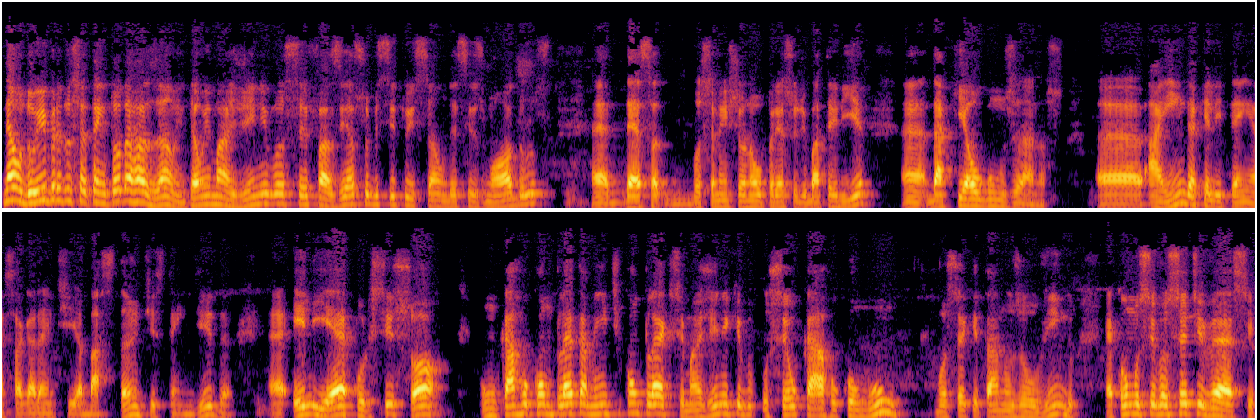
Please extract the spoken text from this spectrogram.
Não, do híbrido você tem toda a razão. Então imagine você fazer a substituição desses módulos, é, dessa, você mencionou o preço de bateria, é, daqui a alguns anos. Uh, ainda que ele tenha essa garantia bastante estendida, uh, ele é por si só um carro completamente complexo. Imagine que o seu carro comum, você que está nos ouvindo, é como se você tivesse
